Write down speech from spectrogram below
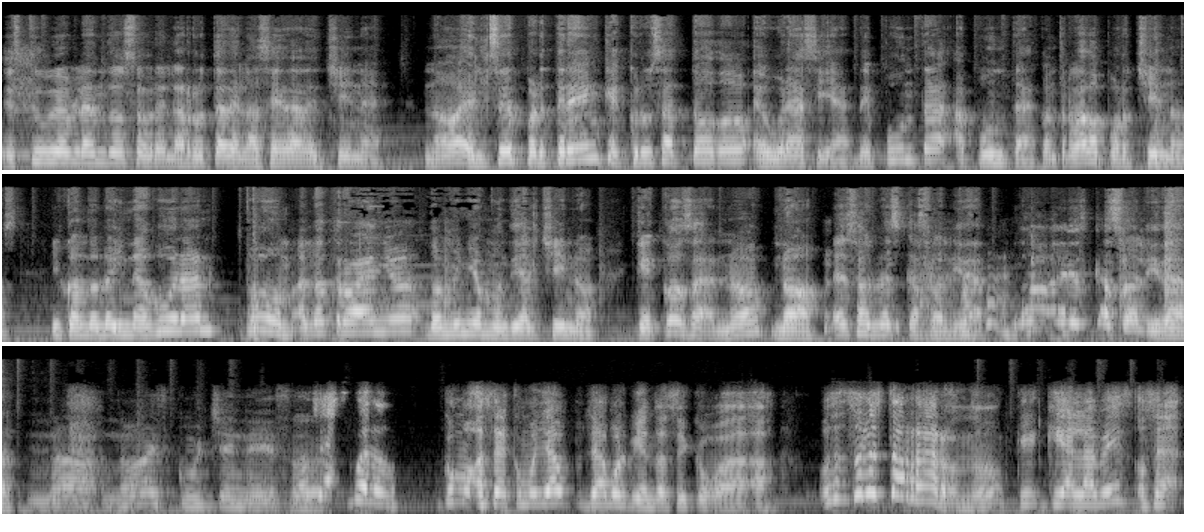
estuve hablando sobre la ruta de la seda de China? ¿No? El supertren que cruza todo Eurasia, de punta a punta, controlado por chinos. Y cuando lo inauguran, ¡pum! Al otro año, dominio mundial chino. ¿Qué cosa? ¿No? No, eso no es casualidad. No es casualidad. No, no escuchen eso. O sea, bueno, como, o sea, como ya, ya volviendo así como a, a- O sea, solo está raro, ¿no? Que, que a la vez, o sea,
